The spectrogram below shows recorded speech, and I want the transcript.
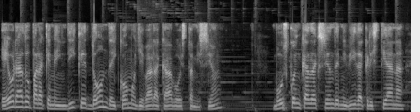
¿He orado para que me indique dónde y cómo llevar a cabo esta misión? ¿Busco en cada acción de mi vida cristiana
